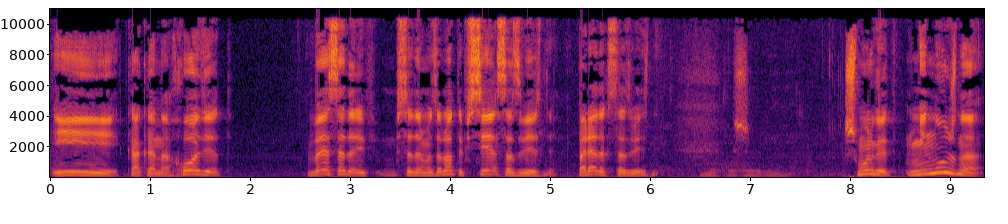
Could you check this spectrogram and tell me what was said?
и как она ходит, в Седр Мазалот и все созвездия, порядок созвездий. Шмуль говорит, не нужно,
